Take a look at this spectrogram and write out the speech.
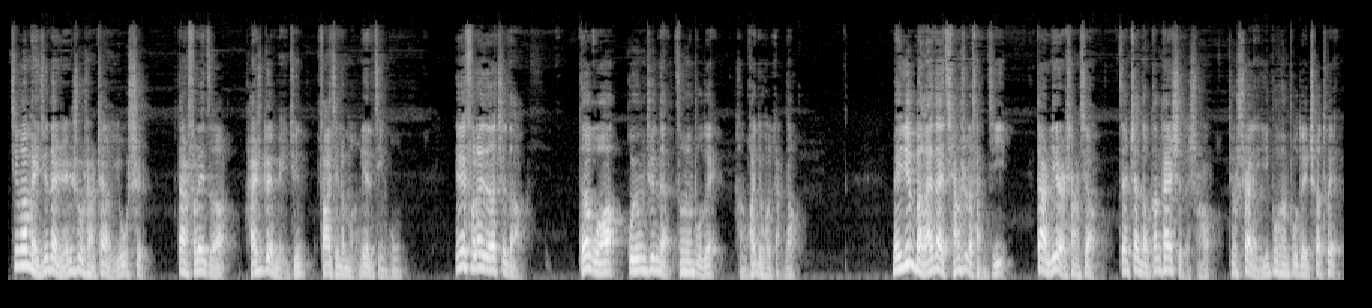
尽管美军在人数上占有优势，但弗雷泽还是对美军发起了猛烈的进攻。因为弗雷泽知道德国雇佣军的增援部队很快就会赶到。美军本来在强势的反击，但是里尔上校在战斗刚开始的时候就率领一部分部队撤退了，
